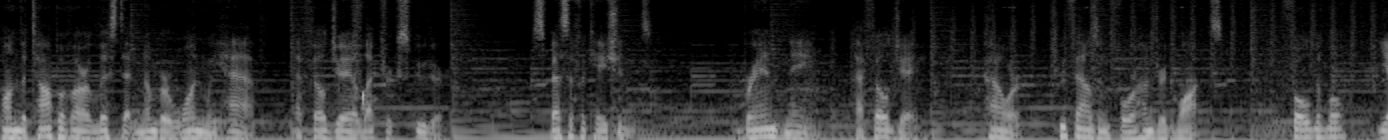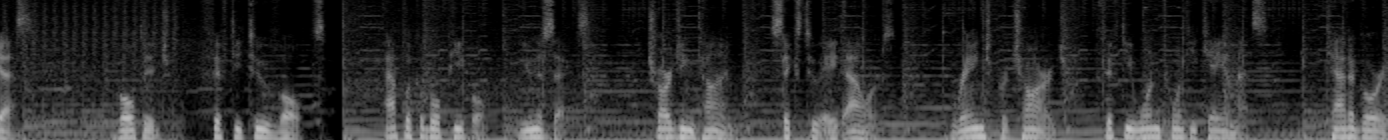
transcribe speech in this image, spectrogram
On the top of our list at number 1 we have, FLJ electric scooter. Specifications. Brand name, FLJ. Power, 2400 watts. Foldable, yes. Voltage, 52 volts. Applicable people, unisex. Charging time, 6 to 8 hours. Range per charge, 5120 kms. Category,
